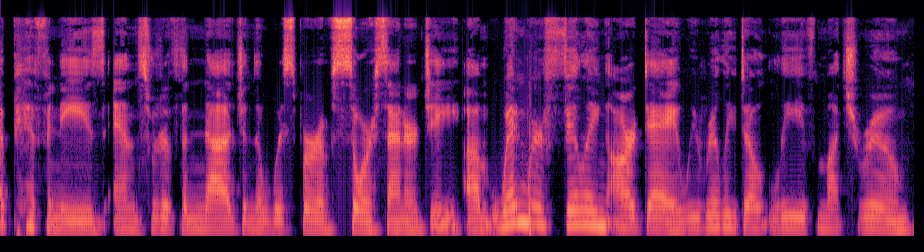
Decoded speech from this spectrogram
epiphanies, and sort of the nudge and the whisper of source energy. Um, when we're filling our day, we really don't leave much room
